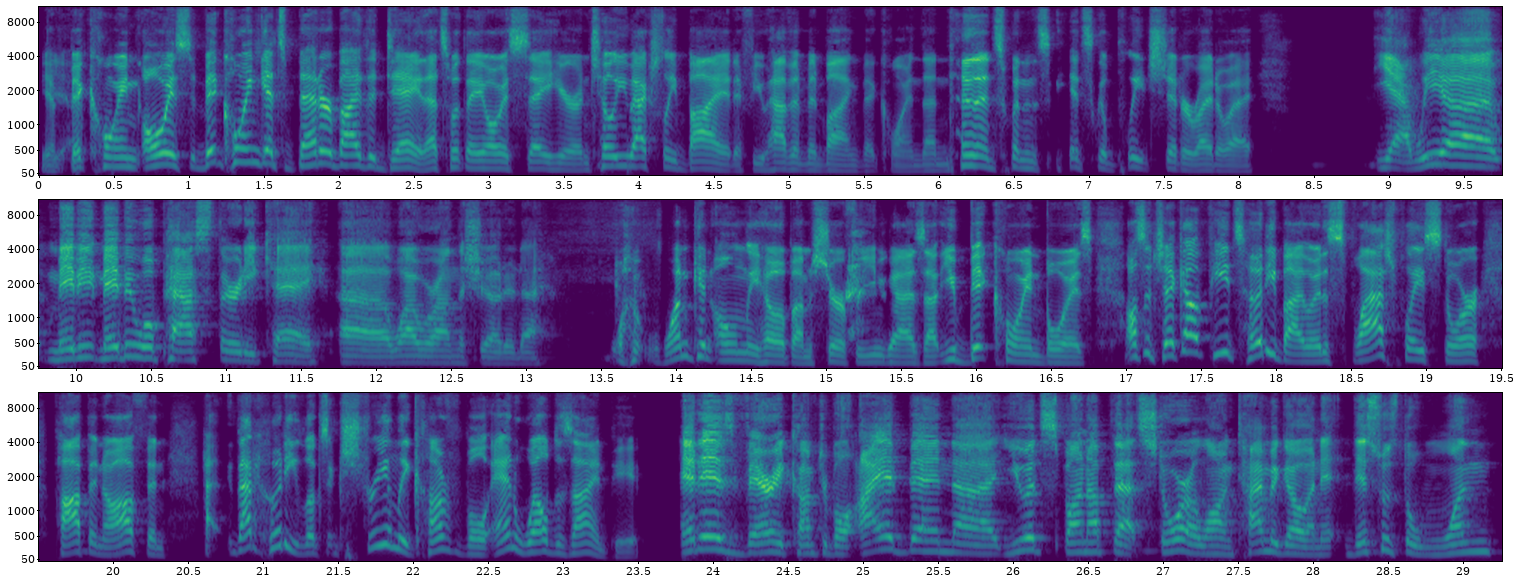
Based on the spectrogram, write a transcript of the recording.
Yeah, yeah, Bitcoin always Bitcoin gets better by the day. That's what they always say here. Until you actually buy it, if you haven't been buying Bitcoin, then that's when it's, it's complete shitter right away. Yeah, we uh maybe maybe we'll pass 30k uh while we're on the show today. One can only hope, I'm sure, for you guys out, you Bitcoin boys. Also, check out Pete's hoodie, by the way, the Splash Play store popping off. And that hoodie looks extremely comfortable and well designed, Pete. It is very comfortable. I had been, uh, you had spun up that store a long time ago, and it, this was the one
